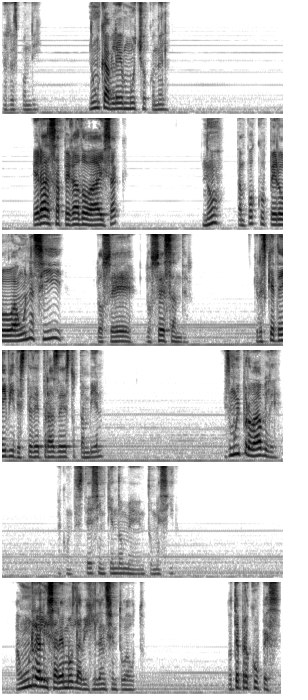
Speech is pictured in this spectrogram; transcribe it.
le respondí. Nunca hablé mucho con él. ¿Eras apegado a Isaac? No, tampoco, pero aún así... Lo sé, lo sé, Sander. ¿Crees que David esté detrás de esto también? Es muy probable, le contesté sintiéndome entumecido. Aún realizaremos la vigilancia en tu auto. No te preocupes.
